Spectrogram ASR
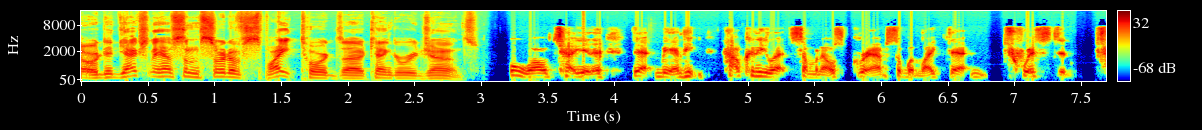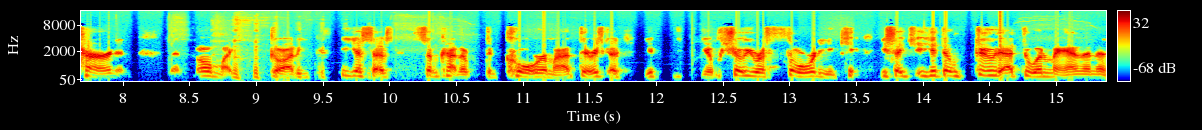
or did you actually have some sort of spite towards uh, Kangaroo Jones? Oh, I'll tell you that, that man. He, how can he let someone else grab someone like that and twist and turn and oh my God, he, he just has some kind of decorum out there. He's got you, you show your authority. You, can't, you say you don't do that to a man, and then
